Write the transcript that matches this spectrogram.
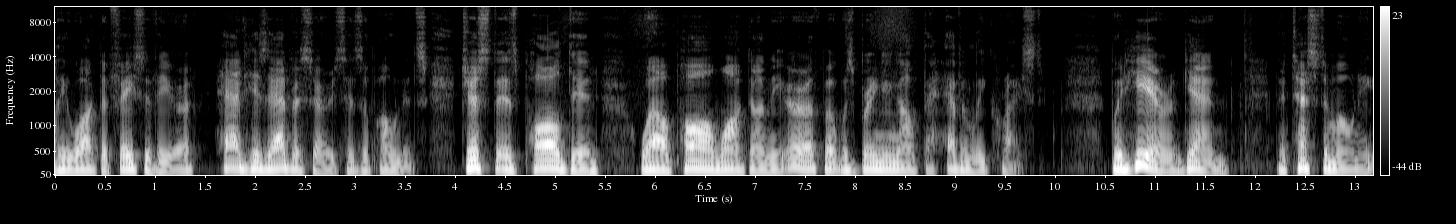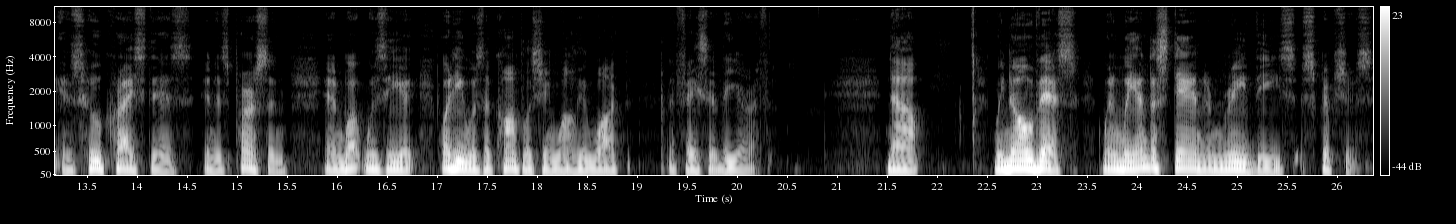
he walked the face of the earth, had his adversaries, his opponents, just as Paul did while Paul walked on the earth, but was bringing out the heavenly Christ. But here again, the testimony is who Christ is in his person and what was he what he was accomplishing while he walked the face of the earth. Now, we know this when we understand and read these scriptures.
